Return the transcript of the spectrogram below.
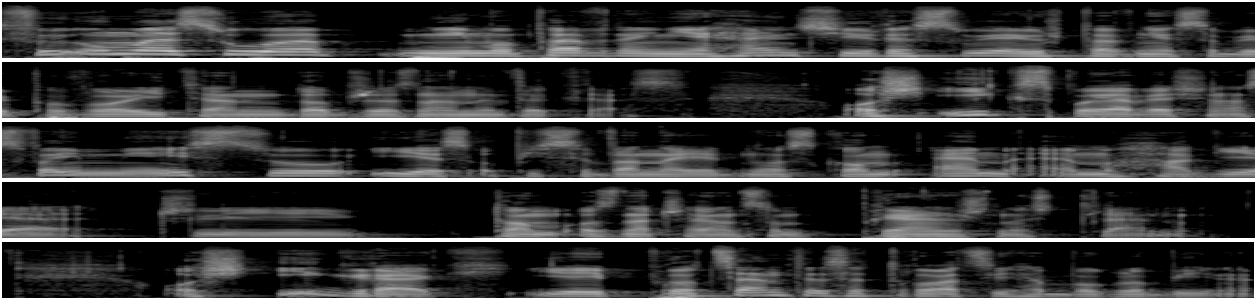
Twój umysł, mimo pewnej niechęci, rysuje już pewnie sobie powoli ten dobrze znany wykres. Oś X pojawia się na swoim miejscu i jest opisywana jednostką mmHg, czyli tą oznaczającą prężność tlenu. Oś Y jej procenty saturacji hemoglobiny.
